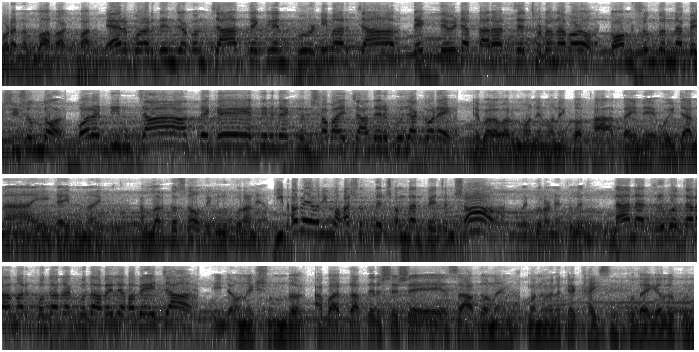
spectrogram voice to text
পড়েন আল্লাহ আকবার এরপরের দিন যখন চাঁদ দেখলেন পূর্ণিমার চাঁদ দেখতে ওইটা তারার চেয়ে ছোট না বড় কম সুন্দর না বেশি সুন্দর পরের দিন চাঁদ দেখে তিনি দেখলেন সবাই চাঁদের পূজা করে এবার আবার মনে মনে কথা তাইলে ওইটা না এইটাই মনে হয় কথা আল্লাহর কসম, এগুলো কোরআনে কীভাবে উনি মহাসত্যের সন্ধান পেয়েছেন? সব ওই কোরআনে তুলে না না, ধ্রুব, তারা আমার খোদা না, খোদা হইলে হবে এই চাঁদ। এইটা অনেক সুন্দর। আবার রাতের শেষে চাঁদও নাই। মনে মনে করে খাইছে খোদায় গেল কই?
